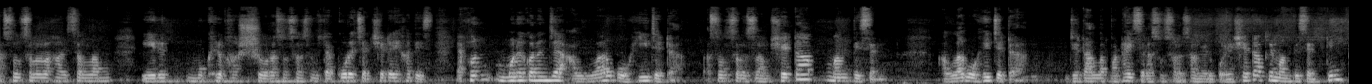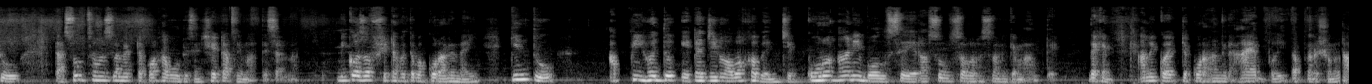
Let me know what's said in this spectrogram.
রাসুল সাল্লাহ সাল্লাম এর মুখের ভাষ্য রাসুল সাল্লাম যেটা করেছেন সেটাই হাদিস। এখন মনে করেন যে আল্লাহর ওহি যেটা রাসুল সাল্লাহ সাল্লাম সেটা মানতেছেন। আল্লাহর ওহি যেটা যেটা আল্লাহ পাঠাইছে রাসুল সাল্লাহামের উপরে, সেটা আপনি মানতেছেন। কিন্তু রাসুল সাল্লাম একটা কথা বলতেছেন, সেটা আপনি মানতেছেন না। বিকজ অফ সেটা হয়তো বা কোরআনে নাই। কিন্তু আপনি হয়তো এটা জেনে অবাক হবেন যে কোরআনই বলছে রাসুল সাল্লাহামকে মানতে। দেখেন, আমি কয়েকটা কোরআনের আয়াত বলি, আপনারা শোনেন।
